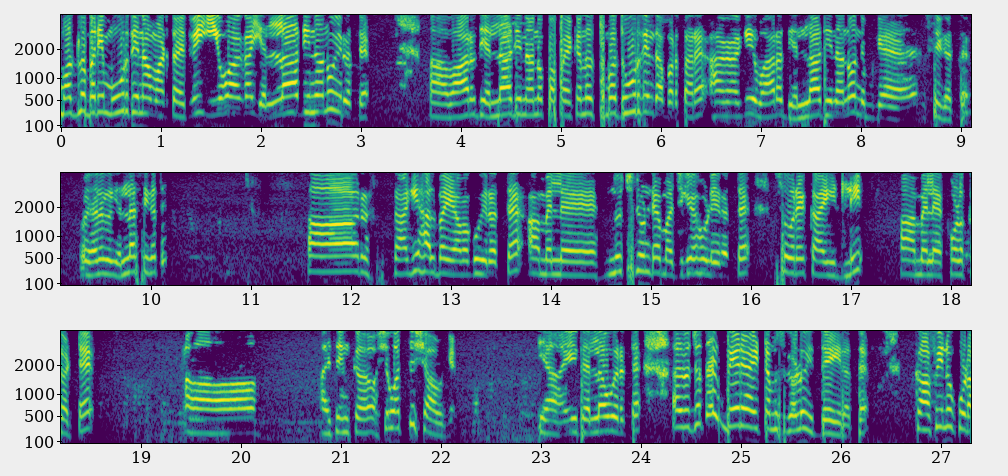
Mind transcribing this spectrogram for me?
ಮೊದಲು ಬರೀ ಮೂರು ದಿನ ಮಾಡ್ತಾ ಇದ್ವಿ. ಇವಾಗ ಎಲ್ಲ ದಿನವೂ ಇರುತ್ತೆ. ವಾರದ ಎಲ್ಲ ದಿನವೂ ಪಾಪ, ಯಾಕಂದ್ರೆ ತುಂಬ ದೂರದಿಂದ ಬರ್ತಾರೆ. ಹಾಗಾಗಿ ವಾರದ ಎಲ್ಲ ದಿನವೂ ನಿಮಗೆ ಸಿಗುತ್ತೆ. ಎಲ್ಲ- ಸಿಗುತ್ತೆ? ರಾಗಿ ಹಲ್ವ ಯಾವಾಗೂ ಇರುತ್ತೆ. ಆಮೇಲೆ ನುಚ್ಚುನುಂಡೆ ಮಜ್ಜಿಗೆ ಹುಳಿ ಇರುತ್ತೆ. ಸೋರೆಕಾಯಿ ಇಡ್ಲಿ, ಆಮೇಲೆ ಕೊಳಕಟ್ಟೆ ಐ ಥಿಂಕ್ ಒತ್ತು ಶಾವಿಗೆ. ಯಾ, ಇದೆಲ್ಲವೂ ಇರುತ್ತೆ. ಅದ್ರ ಜೊತೆಗೆ ಬೇರೆ ಐಟಮ್ಸ್ಗಳು ಇದ್ದೇ ಇರುತ್ತೆ. ಕಾಫಿನೂ ಕೂಡ,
